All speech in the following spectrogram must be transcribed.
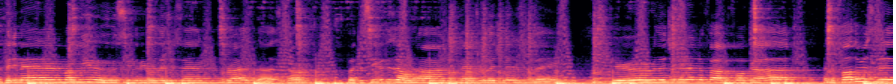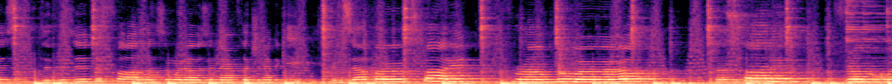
If any man among you seem to be religious and brideth not his tongue, but deceiveth his own heart, this man's religion is vain. Pure religion and undefiled before God. And the Father is this, to visit the fatherless and widows in their affliction and to keep himself unspotted from the world, unspotted from the world.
